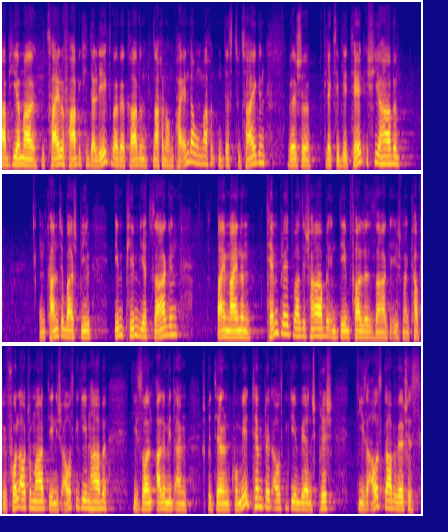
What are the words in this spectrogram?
habe hier mal eine Zeile farbig hinterlegt, weil wir gerade nachher noch ein paar Änderungen machen, um das zu zeigen, welche Flexibilität ich hier habe und kann zum Beispiel im PIM jetzt sagen, bei meinem Template, was ich habe, in dem Falle sage ich mein Kaffee-Vollautomat, den ich ausgegeben habe, die sollen alle mit einem speziellen Comet-Template ausgegeben werden, sprich diese Ausgabe, welches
